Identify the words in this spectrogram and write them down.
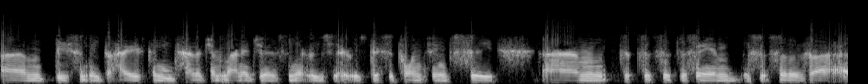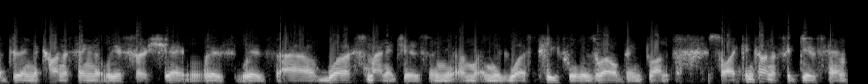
um, decently behaved and intelligent managers, and it was it was disappointing to see um, to, to, to, see him sort of uh, doing the kind of thing that we associate with with uh, worse managers and, and, and, with worse people as well, being blunt. So I can kind of forgive him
